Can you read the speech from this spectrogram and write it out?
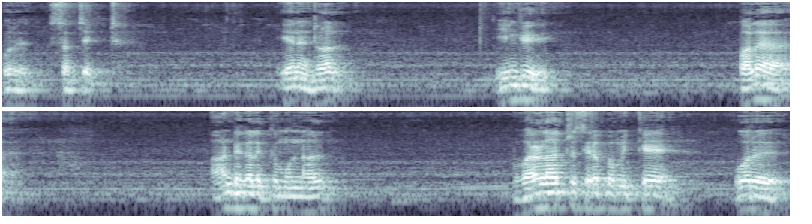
ஒரு சப்ஜெக்ட் ஏனென்றால் இங்கு பல ஆண்டுகளுக்கு முன்னால் வரலாற்று சிறப்புமிக்க ஒரு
